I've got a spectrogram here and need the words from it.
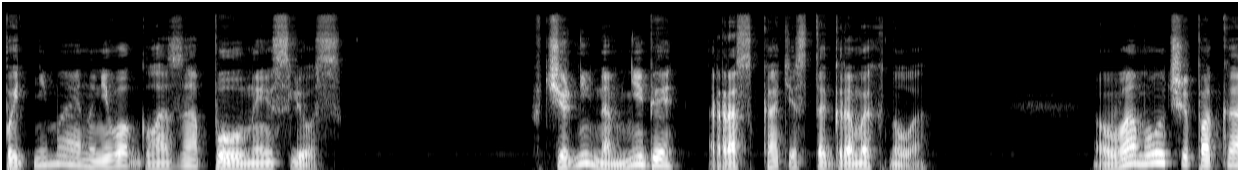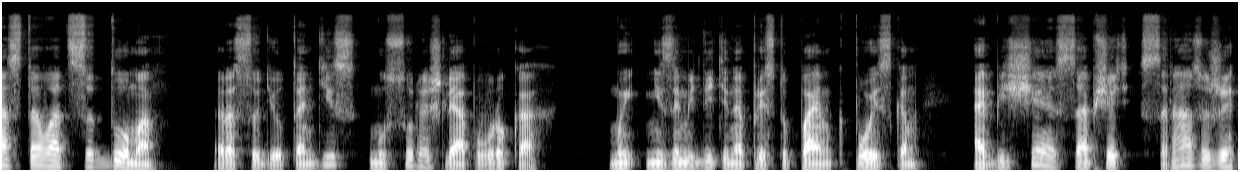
поднимая на него глаза полные слез. В чернильном небе раскатисто громыхнуло. «Вам лучше пока оставаться дома», – рассудил Тандис, мусоля шляпу в руках. «Мы незамедлительно приступаем к поискам, обещая сообщать сразу же,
